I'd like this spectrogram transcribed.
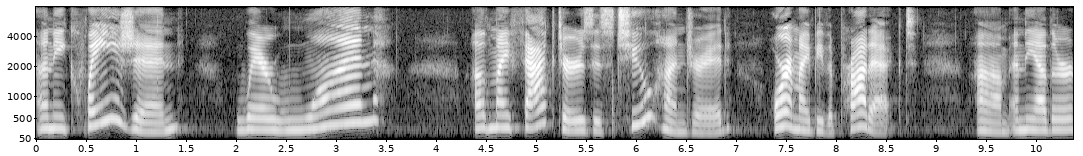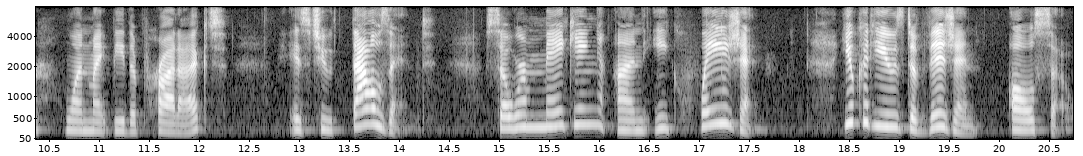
an equation where one of my factors is 200, or it might be the product, um, and the other one might be the product, is 2,000. So we're making an equation. You could use division also.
